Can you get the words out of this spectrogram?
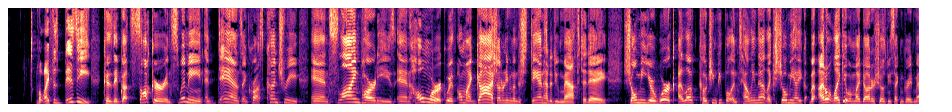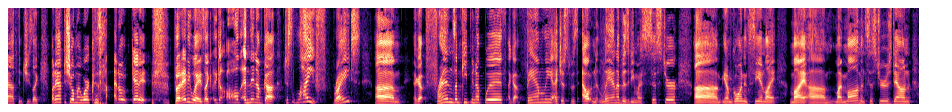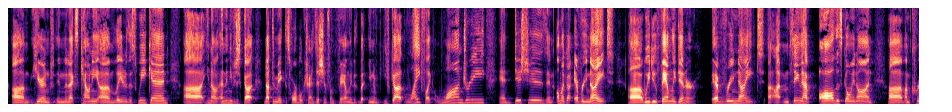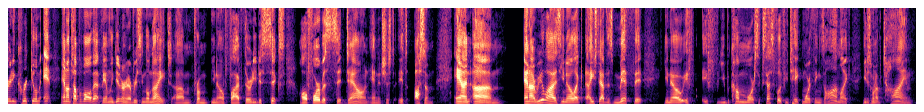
but life is busy because they've got soccer and swimming and dance and cross country and slime parties and homework with, oh my gosh, I don't even understand how to do math today. Show me your work. I love coaching people and telling that, like, show me how you, but I don't like it when my daughter shows me second grade math and she's like, but I have to show my work because I don't get it. But, anyways, like, I got all, and then I've got just life, right? Um, I got friends I'm keeping up with. I got family. I just was out in Atlanta visiting my sister. Um, you know, I'm going and seeing my my um, my mom and sisters down um, here in in the next county um, later this weekend. Uh, you know, and then you've just got not to make this horrible transition from family, but you know, you've got life like laundry and dishes and oh my god, every night uh, we do family dinner every night. I'm seeing I have all this going on. Um, I'm creating curriculum, and, and on top of all that, family dinner every single night um, from you know 5:30 to 6. All four of us sit down, and it's just it's awesome. And um, and I realized, you know, like I used to have this myth that you know if if you become more successful, if you take more things on, like you just won't have time.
